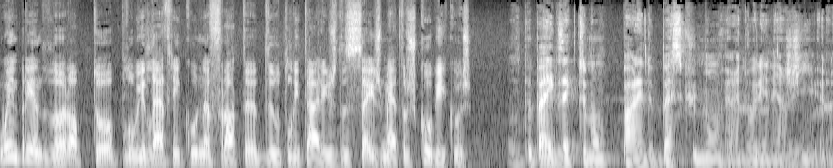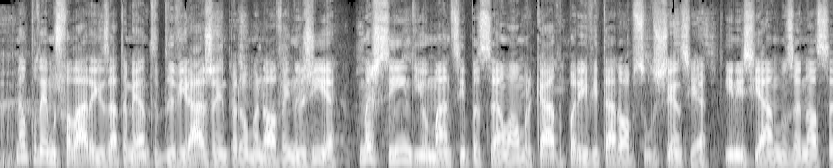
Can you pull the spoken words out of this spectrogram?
O empreendedor optou pelo elétrico na frota de utilitários de 6 metros cúbicos. On peut pas exactement parler de basculement vers une nouvelle énergie. euh, Não podemos falar exatamente de viragem para uma nova energia, mas sim de uma antecipação ao mercado para evitar a obsolescência. Iniciamos a nossa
